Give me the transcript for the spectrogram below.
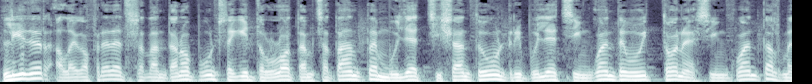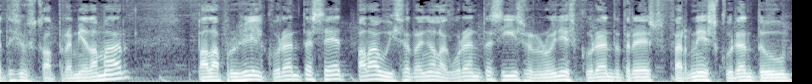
líder a l'Aigua Freda, 79 punts, seguit de l'Olot amb 70, Mollet 61, Ripollet 58, Tona 50, els mateixos que el Premi de Mar, Palafrugell 47, Palau i Cerdanyola 46, Granollers 43, Farners 41,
